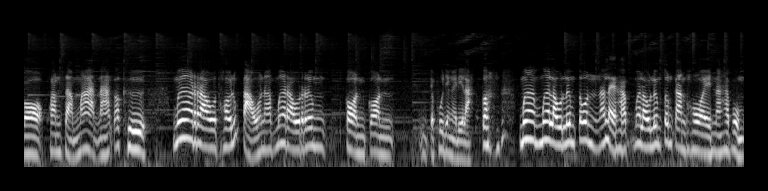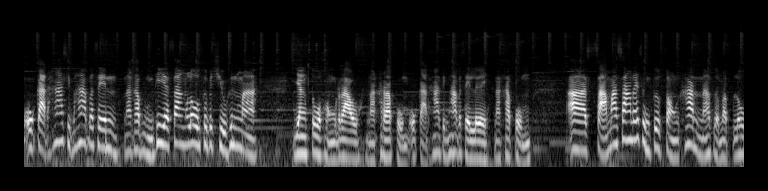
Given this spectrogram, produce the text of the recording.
ก็ความสามารถนะก็คือ เมื่อเราทอยลูกเต๋านะครับ เมื่อเราเริ่มก่อนก่อนจะพูดยังไงดีล่ะก็เมื่อเมื่อเราเริ่มต้นนั่นแหละครับ เมื่อเราเริ่มต้นการทอยนะครับผมโอกาส 55%นะครับผมที่จะสร้างโล่ซูเปอร์ชิลขึ้นมายังตัวของเรานะครับผมโอกาส 55%เลยนะครับผมสามารถสร้างได้สูงสุด 2 ขั้นนะครับสำหรับโล่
